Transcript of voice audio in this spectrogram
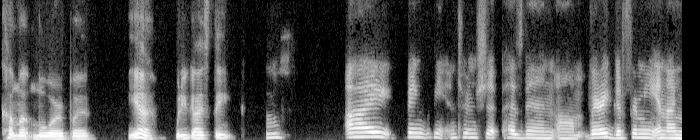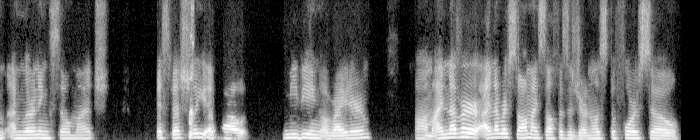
come up more, but yeah, what do you guys think? I think the internship has been um very good for me and I'm I'm learning so much, especially about me being a writer. Um I never I never saw myself as a journalist before, so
